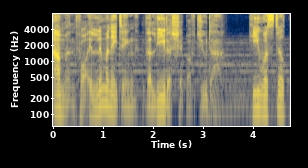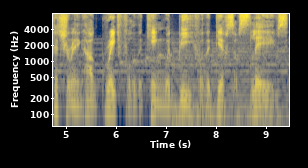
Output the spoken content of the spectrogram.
Ammon for eliminating the leadership of Judah. He was still picturing how grateful the king would be for the gifts of slaves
